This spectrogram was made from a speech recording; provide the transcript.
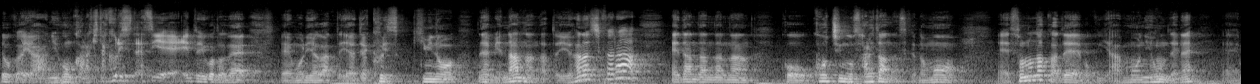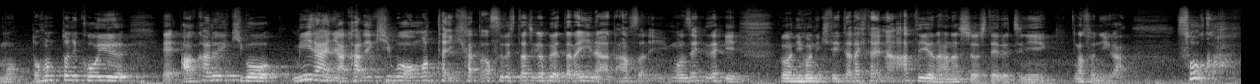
で僕は「いや日本から来たクリスですイエーイ!」ということで、えー、盛り上がって「いやじゃあクリス君の悩みは何なんだ」という話から、えー、だんだんだんだんこうコーチングをされたんですけども、えー、その中で僕いやもう日本でね、えー、もっと本当にこういう、えー、明るい希望未来に明るい希望を持った生き方をする人たちが増えたらいいなとアンソニー。もうぜひぜひ日本に来ていただきたいなというような話をしているうちにアンソニーが「そうか。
